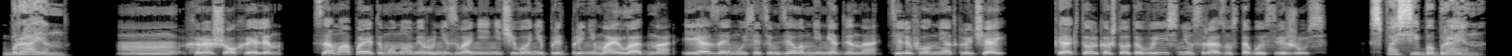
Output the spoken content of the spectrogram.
Брайан. М, хорошо, Хелен. Сама по этому номеру не звони, ничего не предпринимай, ладно? Я займусь этим делом немедленно. Телефон не отключай. Как только что-то выясню, сразу с тобой свяжусь. Спасибо, Брайан.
